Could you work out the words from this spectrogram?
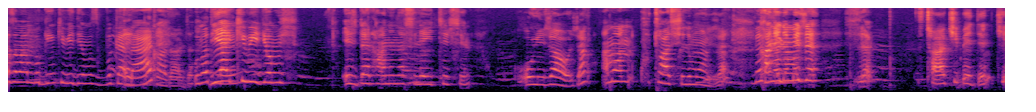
O zaman bugünkü videomuz bu Evet, kadar. bu kadardı. Unutmayın. Diğerki videomuz ejderhanı nasıl eğitirsin oyuncağı olacak. Ama onun kutu açılımı olacak. Ve Kanalımızı size takip edin ki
